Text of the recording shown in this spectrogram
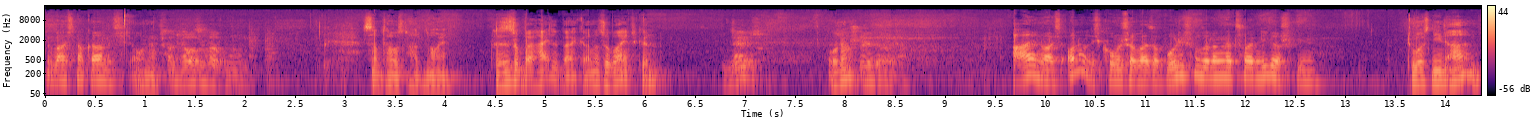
war ich noch gar nicht. Auch nicht. 2000 hat man. Sandhausen halb neun. Das ist so bei Heidelberg, gar nicht so weit, gell? Ne, das Oder? schnell da, ja. Aalen war ich auch noch nicht, komischerweise, obwohl die schon so lange in der zweiten Liga spielen. Du hast nie in Aalen.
